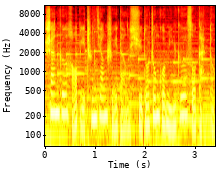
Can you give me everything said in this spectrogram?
山歌好比春江水》等许多中国民歌所感动。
